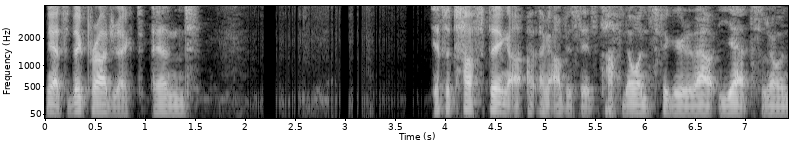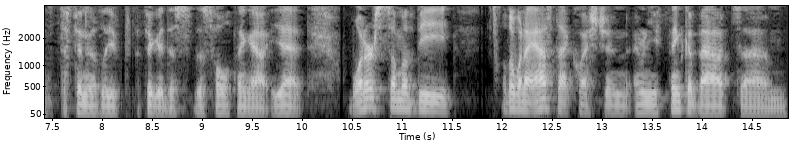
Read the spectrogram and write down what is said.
Yeah, it's a big project, and it's a tough thing. I mean, obviously, it's tough. No one's figured it out yet. So no one's definitively figured this this whole thing out yet. What are some of the although when I asked that question, and when you think about, um,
